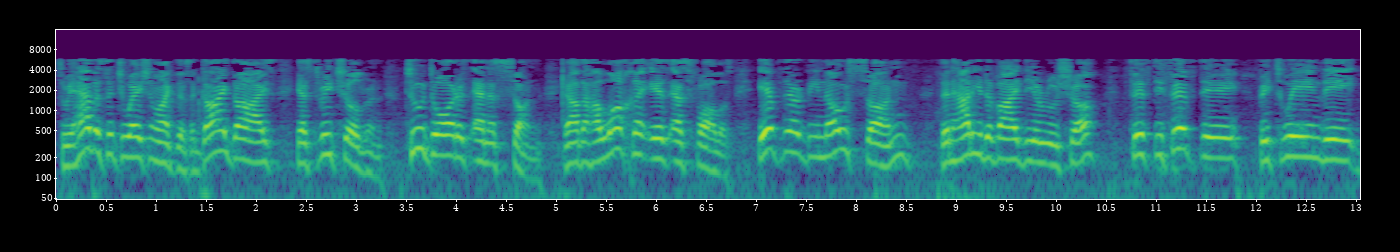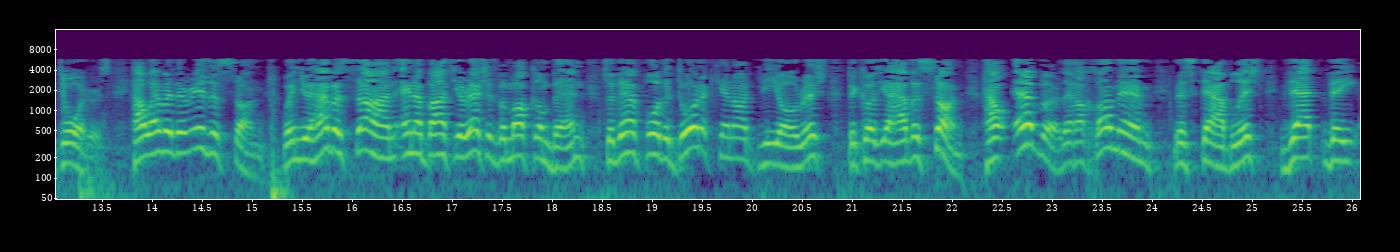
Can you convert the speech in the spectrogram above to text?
So we have a situation like this. A guy dies, he has three children, two daughters and a son. Now the halacha is as follows. If there be no son, then how do you divide the Yerusha? 50-50 between the daughters. However, there is a son. When you have a son, en abbas yoresh is b'makom ben, so therefore the daughter cannot be yorish because you have a son. However, the Chachamim established that the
